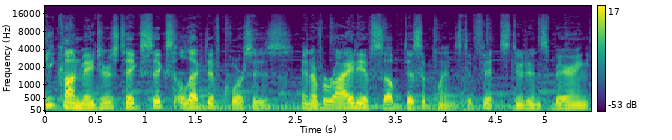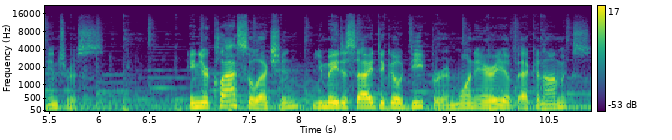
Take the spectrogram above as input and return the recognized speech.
Econ majors take six elective courses and a variety of sub-disciplines to fit students' varying interests. In your class selection, you may decide to go deeper in one area of economics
